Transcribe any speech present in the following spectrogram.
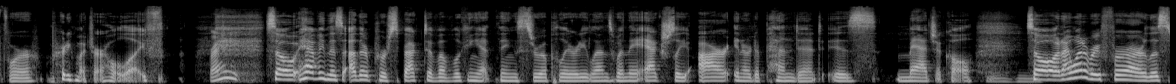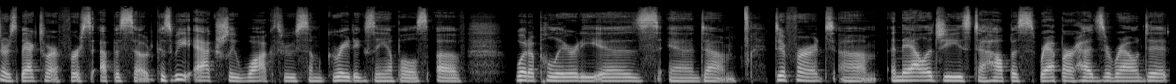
for pretty much our whole life. right So having this other perspective of looking at things through a polarity lens when they actually are interdependent is magical. Mm-hmm. So, and I want to refer our listeners back to our first episode because we actually walk through some great examples of what a polarity is and um, different um, analogies to help us wrap our heads around it.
